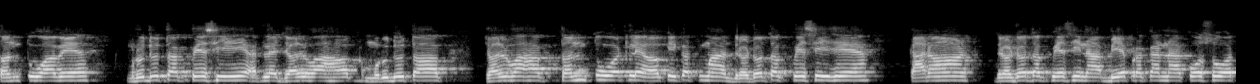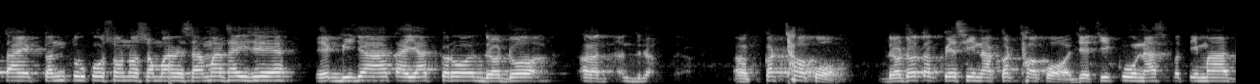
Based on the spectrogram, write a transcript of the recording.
તંતુ આવે. મૃદુતક પેશી એટલે જલવાહક મૃદુતક જલવાહક તંતુ એટલે હકીકતમાં દ્રઢોતક પેશી છે. કારણ દ્રઢોતક પેશીના બે પ્રકારના કોષો હતા. એક તંતુ કોષોનો સમાવેશ આમાં થાય છે. એક બીજા હતા. યાદ કરો, દ્રઢો કઠ્ઠકો દ્રઢોતક પેશીના કઠકો જે ચીકુ નાશપતિમાં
